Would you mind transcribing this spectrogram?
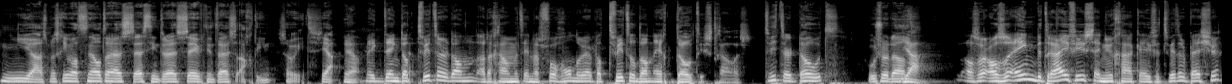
Ja, is misschien wat snel 2016, 2017, 2018, zoiets. Ja, ja ik denk dat Twitter dan, nou, dan gaan we meteen naar het volgende onderwerp, dat Twitter dan echt dood is trouwens. Twitter dood? Hoezo dat? Ja, als er, als er één bedrijf is, en nu ga ik even Twitter bashen.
